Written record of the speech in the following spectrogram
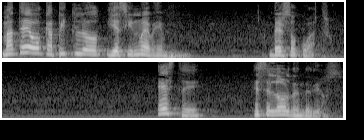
Mateo capítulo 19 verso 4. Este es el orden de Dios.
